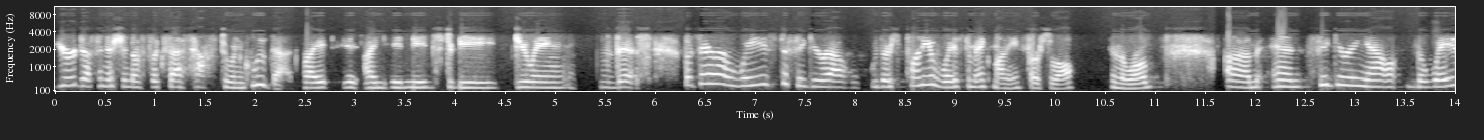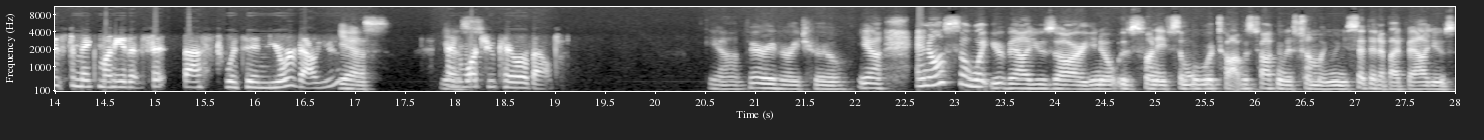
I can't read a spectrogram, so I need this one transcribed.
Your definition of success has to include that, right? It, I, it needs to be doing this. But there are ways to figure out. There's plenty of ways to make money. First of all, in the world, um, and figuring out the ways to make money that fit best within your values. Yes. yes. And what you care about. Yeah, very, very true. Yeah, and also what your values are. You know, it was funny. Someone we were ta- was talking with someone when you said that about values,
